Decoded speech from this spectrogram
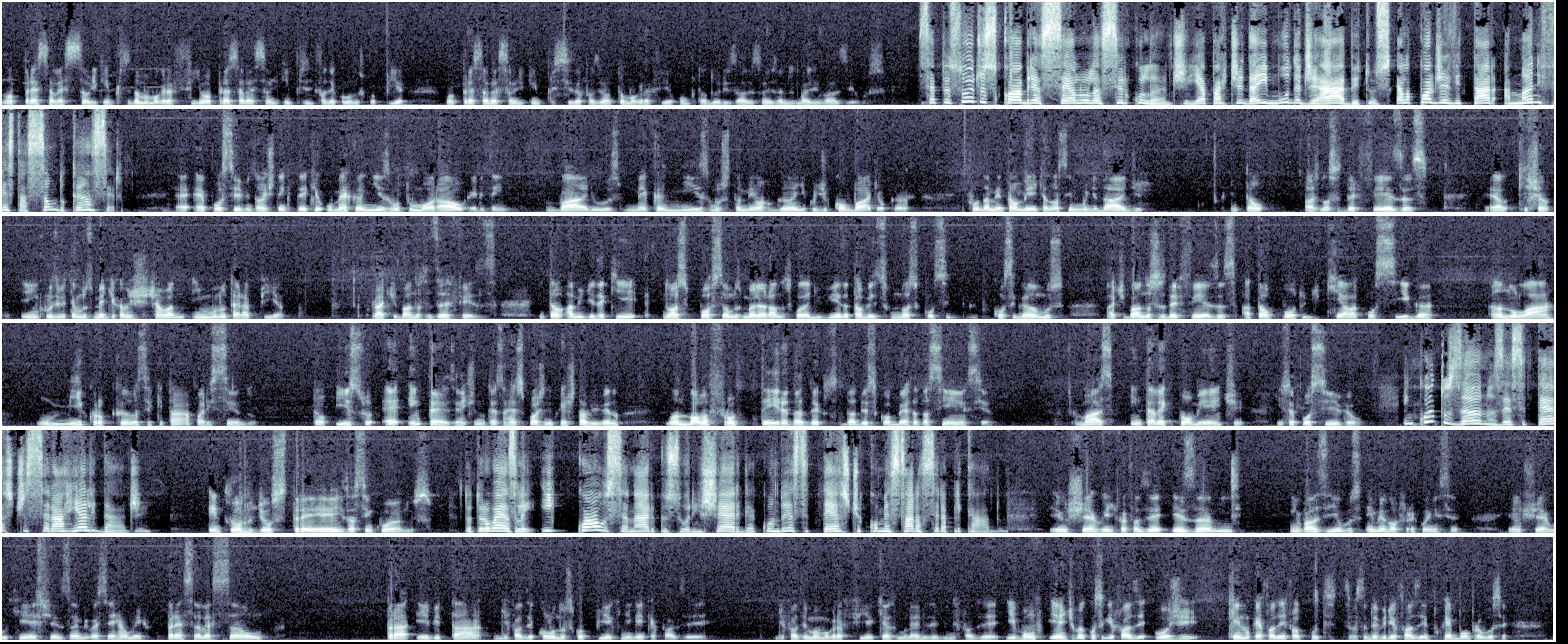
uma pré-seleção de quem precisa da mamografia, uma pré-seleção de quem precisa fazer colonoscopia, uma pré-seleção de quem precisa fazer uma tomografia computadorizada. São exames mais invasivos. Se a pessoa descobre a célula circulante e a partir daí muda de hábitos, ela pode evitar a manifestação do câncer? É, é, possível. Então a gente tem que ter que o mecanismo tumoral ele tem vários mecanismos também orgânicos de combate ao câncer. Fundamentalmente a nossa imunidade. Então as nossas defesas, ela, que inclusive temos medicamentos chamados imunoterapia para ativar nossas defesas. Então, à medida que nós possamos melhorar nossa qualidade de vida, talvez nós consigamos ativar nossas defesas a tal ponto de que ela consiga anular um microcâncer que está aparecendo. Então, isso é em tese. A gente não tem essa resposta nem porque a gente está vivendo uma nova fronteira da, de da descoberta da ciência. Mas, intelectualmente, isso é possível. Em quantos anos esse teste será realidade? Em torno de uns 3 a 5 anos. Dr. Wesley, e qual o cenário que o senhor enxerga quando esse teste começar a ser aplicado? Eu enxergo que a gente vai fazer exames invasivos em menor frequência. Eu enxergo que este exame vai ser realmente pré-seleção para evitar de fazer colonoscopia que ninguém quer fazer, de fazer mamografia que as mulheres evitam fazer, e, bom, e a gente vai conseguir fazer. Hoje, quem não quer fazer, fala, putz, você deveria fazer, porque é bom para você.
